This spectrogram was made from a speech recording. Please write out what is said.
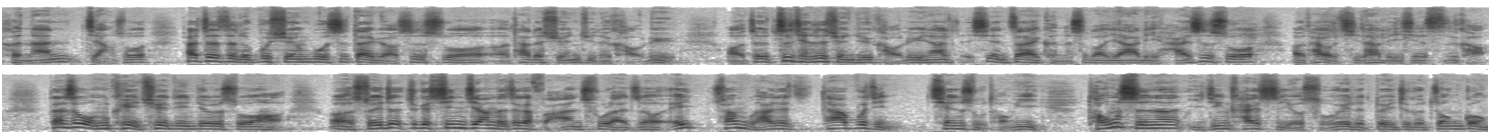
很难讲说他这次的不宣布是代表是说呃他的选举的考虑哦，这之前是选举考虑，那现在可能受到压力，还是说呃他有其他的一些思考？但是我们可以确定就是说哈，呃随着这个新疆的这个法案出来之后，哎，川普他就他不仅签署同意，同时呢已经开始有所谓的对这个中共。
